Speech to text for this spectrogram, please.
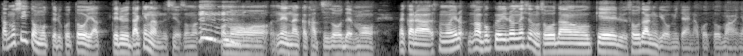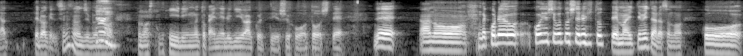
楽しいと思ってることをやってるだけなんですよ。その、うんうんこのね、なんか活動でも。だから、そのいろ、まあ僕いろんな人の相談を受ける相談業みたいなことをまあやってるわけですよね。その自分の、はいそのヒーリングとかエネルギーワークっていう手法を通して。で、あの、で、これを、こういう仕事をしてる人って、まあ言ってみたら、その、こ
